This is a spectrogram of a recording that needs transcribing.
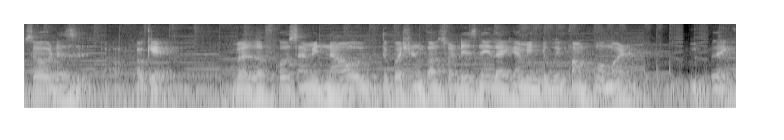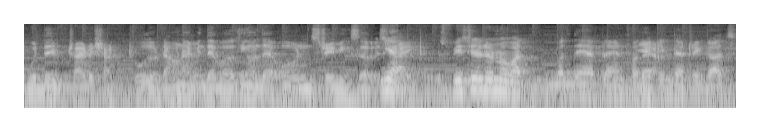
So does okay. Well, of course. I mean, now the question comes for Disney. Like, I mean, do we pump more money? Like, would they try to shut Hulu down? I mean, they're working on their own streaming service, yeah, right? we still don't know what what they have planned for that in that regards.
